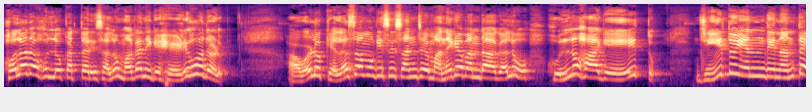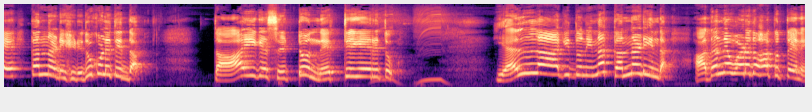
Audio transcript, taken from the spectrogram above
ಹೊಲದ ಹುಲ್ಲು ಕತ್ತರಿಸಲು ಮಗನಿಗೆ ಹೇಳಿ ಹೋದಳು. ಅವಳು ಕೆಲಸ ಮುಗಿಸಿ ಸಂಜೆ ಮನೆಗೆ ಬಂದಾಗಲೂ ಹುಲ್ಲು ಹಾಗೆಯೇ ಇತ್ತು. ಜೀತು ಎಂದಿನಂತೆ ಕನ್ನಡಿ ಹಿಡಿದು ಕುಳಿತಿದ್ದ. ತಾಯಿಗೆ ಸಿಟ್ಟು ನೆತ್ತಿಗೇರಿತು. ಎಲ್ಲ ಆಗಿದ್ದು ನಿನ್ನ ಕನ್ನಡಿಯಿಂದ. ಅದನ್ನೇ ಒಡೆದು ಹಾಕುತ್ತೇನೆ.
